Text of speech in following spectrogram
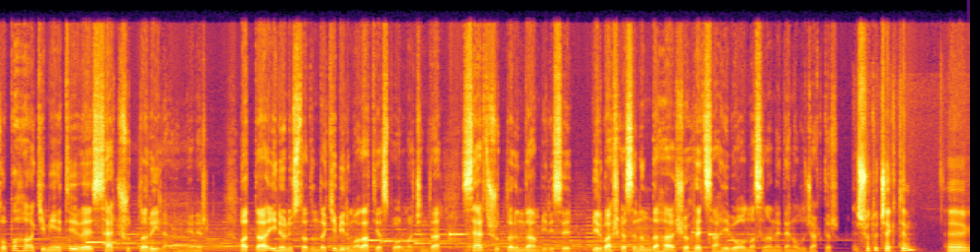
topa hakimiyeti ve sert şutlarıyla ünlenir. Hatta İnönü stadındaki bir Malatya Spor maçında sert şutlarından birisi bir başkasının daha şöhret sahibi olmasına neden olacaktır. Şutu çektim. E, e,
